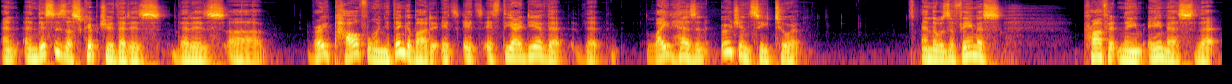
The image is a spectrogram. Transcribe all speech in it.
And and this is a scripture that is that is uh, very powerful when you think about it. It's it's it's the idea that that light has an urgency to it. And there was a famous prophet named Amos that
